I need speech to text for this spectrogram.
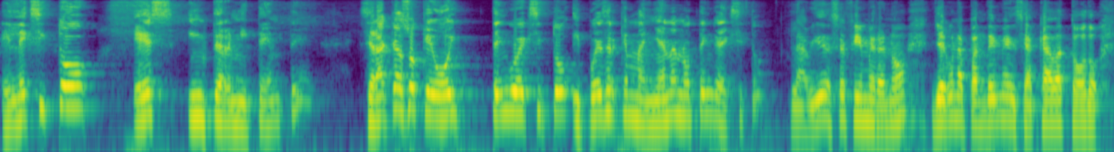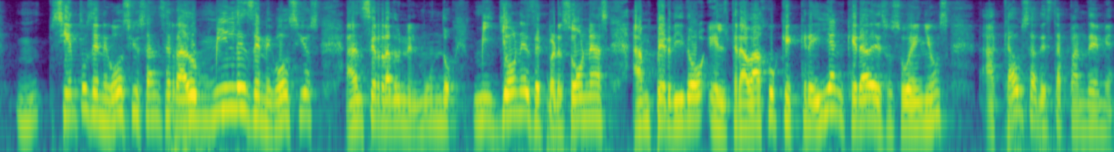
¿El éxito es intermitente? ¿Será acaso que hoy tengo éxito y puede ser que mañana no tenga éxito? La vida es efímera, ¿no? Llega una pandemia y se acaba todo. Cientos de negocios han cerrado, miles de negocios han cerrado en el mundo, millones de personas han perdido el trabajo que creían que era de sus sueños a causa de esta pandemia.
